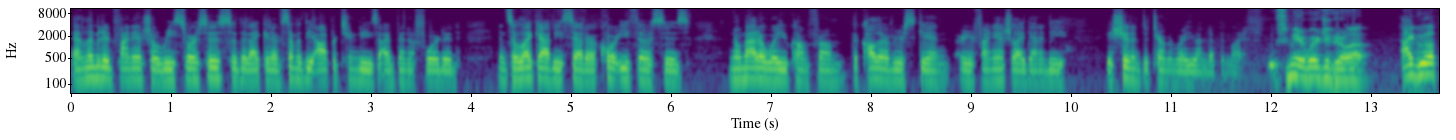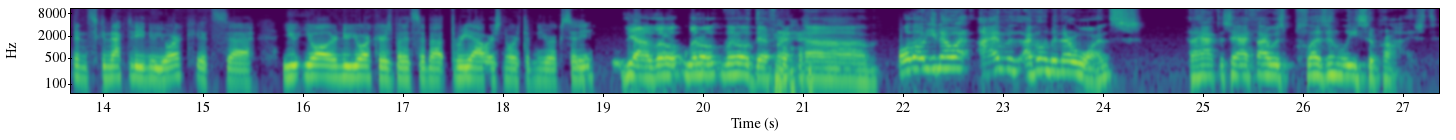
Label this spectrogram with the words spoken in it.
and limited financial resources so that I could have some of the opportunities I've been afforded. And so, like Abby said, our core ethos is no matter where you come from, the color of your skin or your financial identity, it shouldn't determine where you end up in life. Samir, where'd you grow up? I grew up in Schenectady, New York. It's uh, you you all are New Yorkers, but it's about three hours north of New York City. Yeah, a little little little different. um, although you know what, I've I've only been there once, and I have to say I I was pleasantly surprised.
